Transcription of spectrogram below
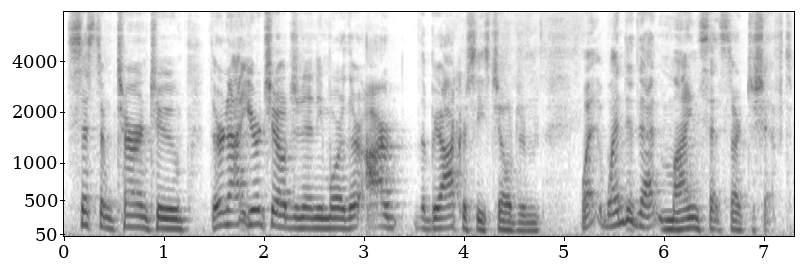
system turn to they're not your children anymore, they're our, the bureaucracy's children? When, when did that mindset start to shift?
